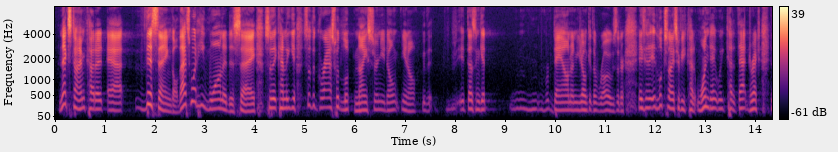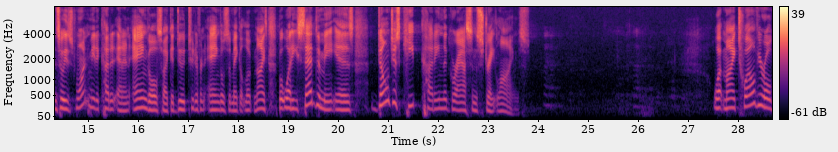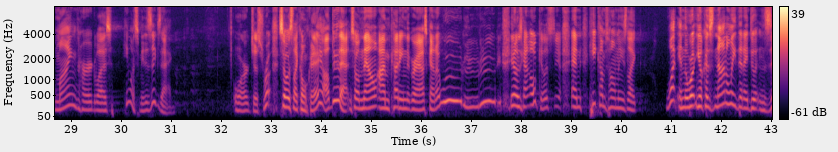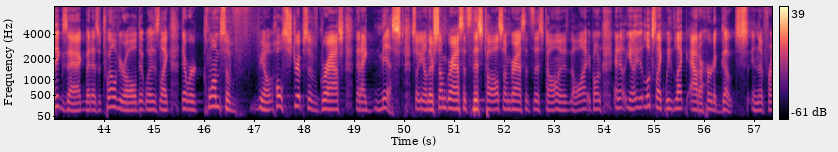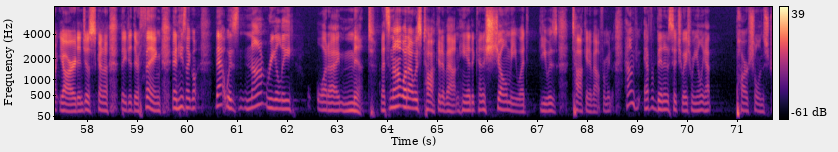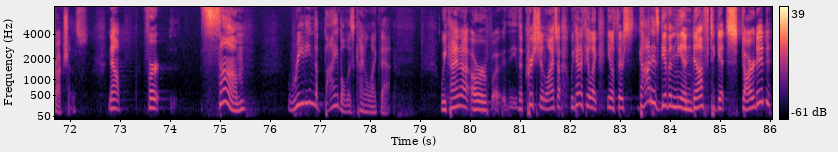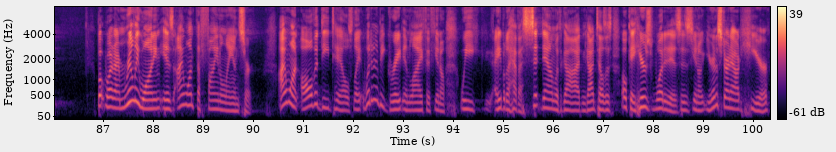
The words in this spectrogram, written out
Next time cut it at this angle. That's what he wanted to say. So they kind of so the grass would look nicer, and you don't, you know, it doesn't get down and you don't get the rows that are it looks nicer if you cut it one day we cut it that direction and so he's wanting me to cut it at an angle so i could do it two different angles to make it look nice but what he said to me is don't just keep cutting the grass in straight lines what my 12 year old mind heard was he wants me to zigzag or just so it's like okay i'll do that. And so now i'm cutting the grass kind of you know it's kind of okay let's see. And he comes home and he's like what in the world? You know because not only did i do it in zigzag but as a 12 year old it was like there were clumps of you know, whole strips of grass that I missed. So, you know, there's some grass that's this tall, some grass that's this tall, and the line going, and it, you know, it looks like we let out a herd of goats in the front yard and just kind of they did their thing. And he's like, that was not really what I meant. That's not what I was talking about. And he had to kind of show me what he was talking about for me. How have you ever been in a situation where you only got partial instructions? Now, for some, reading the Bible is kind of like that. We kind of, or uh, the Christian lifestyle, we kind of feel like, you know, there's, God has given me enough to get started, but what I'm really wanting is I want the final answer. I want all the details. Wouldn't it be great in life if, you know, we able to have a sit down with God and God tells us, okay, here's what it is, is, you know, you're going to start out here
